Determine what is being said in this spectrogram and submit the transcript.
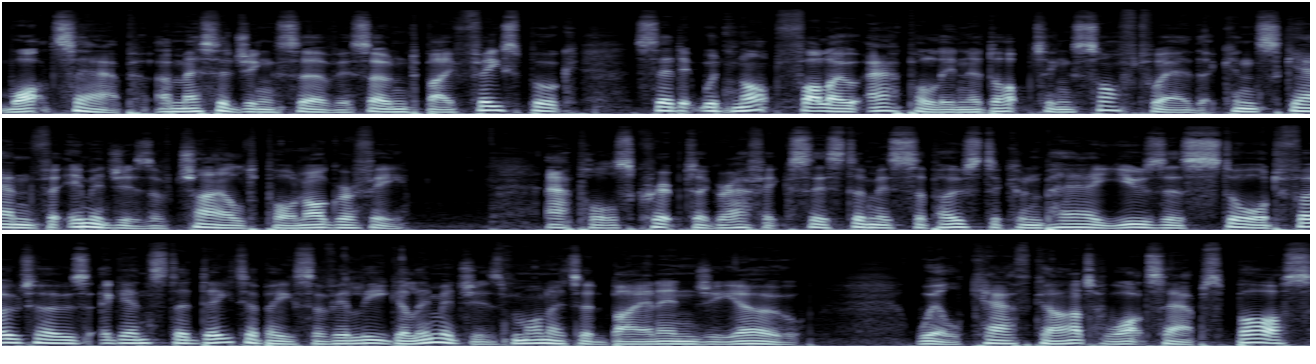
WhatsApp, a messaging service owned by Facebook, said it would not follow Apple in adopting software that can scan for images of child pornography. Apple's cryptographic system is supposed to compare users' stored photos against a database of illegal images monitored by an NGO. Will Cathcart, WhatsApp's boss,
